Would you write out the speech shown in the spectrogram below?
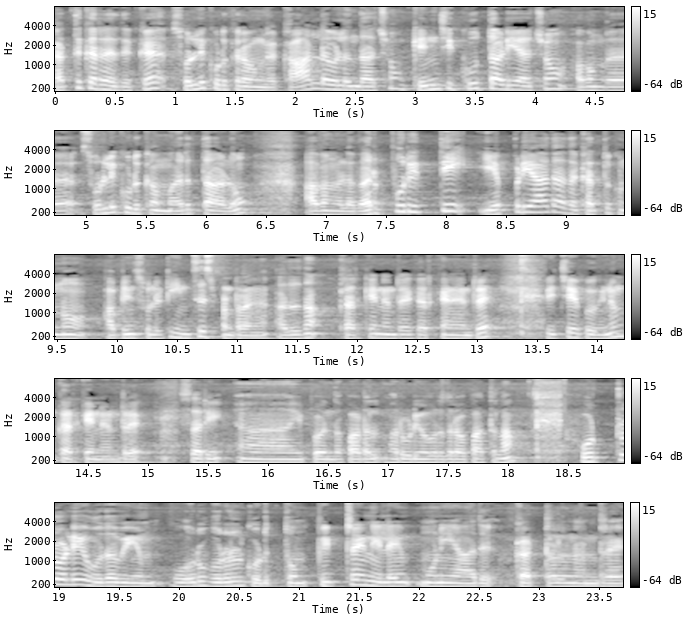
கற்றுக்கிறதுக்கு சொல்லி கொடுக்குறவங்க காலில் விழுந்தாச்சும் கெஞ்சி கூத்தாடியாச்சும் அவங்க சொல்லி கொடுக்க மறுத்தாலும் அவங்கள வற்புறுத்தி எப்படியாவது அதை கற்றுக்கணும் அப்படின்னு சொல்லிட்டு இன்சிஸ்ட் பண்ணுறாங்க அதுதான். கற்கை நன்றே கற்கை நன்றே. பிச்சை புகினும் கற்கை நன்றே. சரி இப்போ இந்த பாடல் மறுபடியும் ஒரு தடவை பார்த்தலாம். உற்றொளி உதவியும் ஒரு பொருள் கொடுத்தும் பிற்றை நிலை முனியாது. கற்றல் நன்றே.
